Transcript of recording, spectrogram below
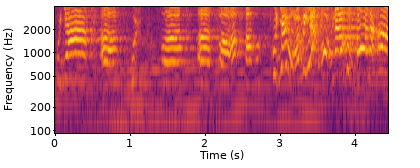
คุณย่า เอ่อคุณเอ่อเอ่อเอ่อเอ่อคุณย่าบอกว่าไม่อยากพบหน้าคุณต้นนะคะ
